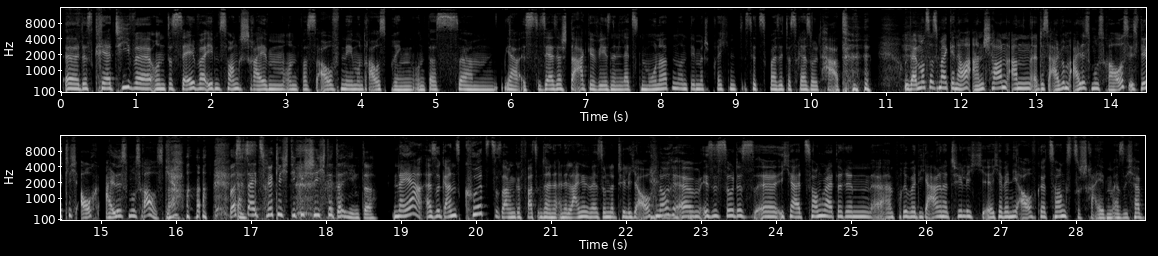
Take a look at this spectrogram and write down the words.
äh, das Kreative und das selber eben Songs schreiben und was aufnehmen und rausbringen. Und das ähm, ja, ist sehr, sehr stark gewesen in den letzten Monaten und dementsprechend ist jetzt quasi das Resultat. Und wenn wir uns das mal genauer anschauen, an das Album Alles muss raus, ist wirklich auch Alles muss raus. Ne? Ja. Was ist da jetzt wirklich die Geschichte dahinter? Naja, also ganz kurz zusammengefasst und eine, eine lange Version natürlich auch noch, ähm, ist es so, dass äh, ich ja als Songwriterin äh, einfach über die Jahre natürlich, äh, ich habe ja nie aufgehört, Songs zu schreiben. Also ich habe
